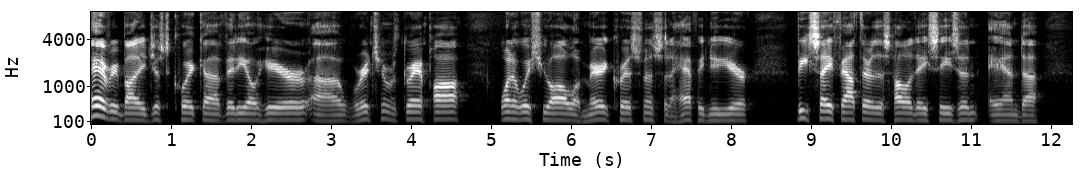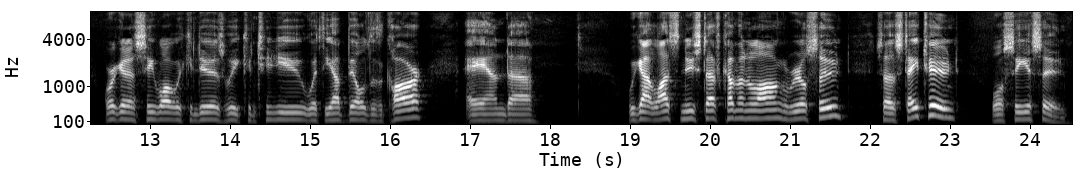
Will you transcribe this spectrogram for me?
Hey everybody, just a quick uh, video here. Uh, we're itching with Grandpa. Want to wish you all a Merry Christmas and a Happy New Year. Be safe out there this holiday season, and uh, we're going to see what we can do as we continue with the upbuild of the car. And uh, we got lots of new stuff coming along real soon, so stay tuned. We'll see you soon.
